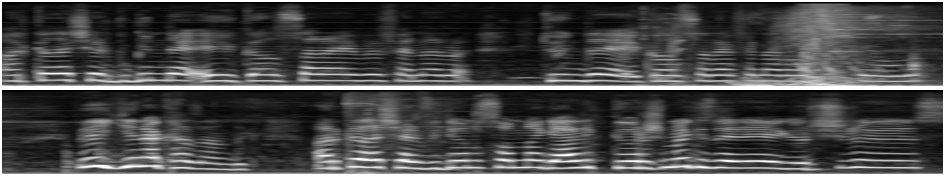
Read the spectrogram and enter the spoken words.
Arkadaşlar bugün de e, Galatasaray ve Fener dün de Galatasaray Fenerbahçe şey oldu. Ve yine kazandık. Arkadaşlar videonun sonuna geldik. Görüşmek üzere. Görüşürüz.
